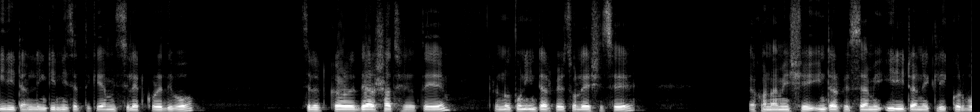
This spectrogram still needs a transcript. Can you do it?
ই রিটার্ন লিঙ্কটি নিচের থেকে আমি সিলেক্ট করে দিব। সিলেক্ট করে দেওয়ার সাথে সাথে নতুন ইন্টারফেস চলে এসেছে। এখন আমি সেই ইন্টারফেসে আমি ই রিটার্নে ক্লিক করব।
